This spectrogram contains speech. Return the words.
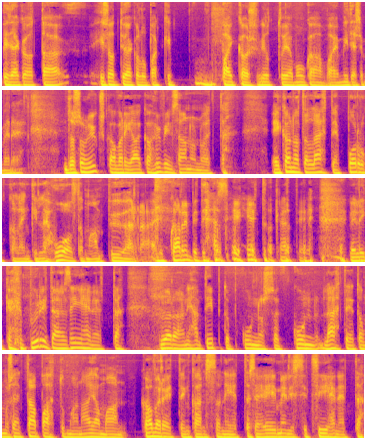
Pitääkö ottaa iso työkalupakki paikkausjuttuja mukaan vai miten se menee? Tuossa on yksi kaveri aika hyvin sanonut, että – ei kannata lähteä porukkalenkille huoltamaan pyörää. Eli Karin pitää se etukäteen. Eli pyritään siihen, että pyörä on ihan tip-top kunnossa, kun lähtee tuommoiseen tapahtumaan ajamaan kavereiden kanssa, niin että se ei menisi sit siihen, että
